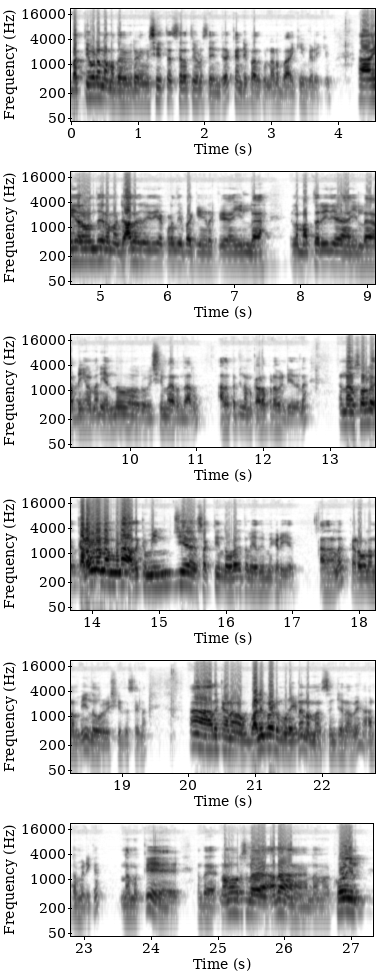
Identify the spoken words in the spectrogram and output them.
பக்தியோடு நம்ம அந்த விர- விஷயத்தை சிரத்தையோடு செஞ்சால் கண்டிப்பாக அதுக்கு உண்டான பாக்கியம் கிடைக்கும். இதில் வந்து நம்ம ஜாதக ரீதியாக குழந்தை பாக்கியம் இருக்குது இல்லை இல்லை மற்ற ரீதியாக இல்லை அப்படிங்கிற மாதிரி எந்த ஒரு விஷயமா இருந்தாலும் அதை பற்றி நம்ம கவலைப்பட வேண்டியதில்லை. நான் சொல்கிற கடவுளை நம்பினா அதுக்கு மிஞ்சிய சக்தி இந்த உலகத்தில் எதுவுமே கிடையாது. அதனால் கடவுளை நம்பி இந்த ஒரு விஷயத்தை செய்யலாம். அதுக்கான வழிபாடு முறைகளை நம்ம செஞ்சோனாவே ஆட்டோமேட்டிக்காக நமக்கு அந்த நம்ம ஒரு சில அதான் நம்ம கோயில்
